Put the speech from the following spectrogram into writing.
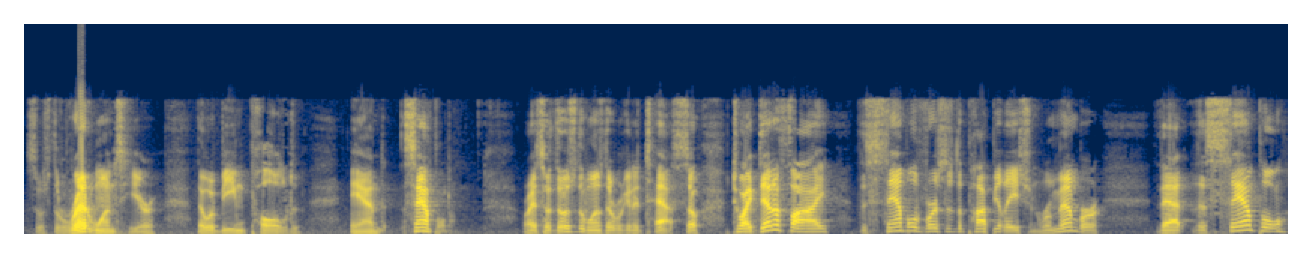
So it's the red ones here that were being pulled and sampled. Right, so those are the ones that we're going to test. So to identify the sample versus the population, remember that the sample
